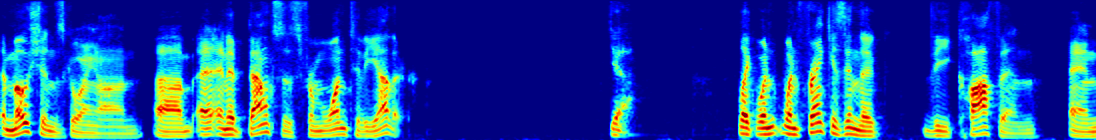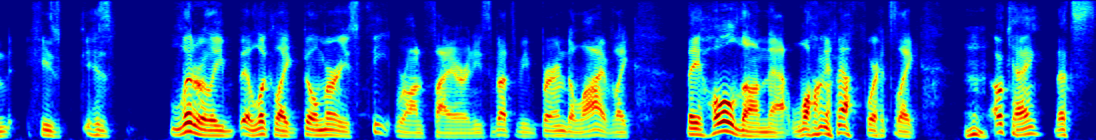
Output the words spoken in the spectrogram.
emotions going on, um, and, and it bounces from one to the other. yeah Like when when Frank is in the the coffin and he's his literally it looked like Bill Murray's feet were on fire and he's about to be burned alive. Like they hold on that long enough where it's like, Mm. okay, that's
